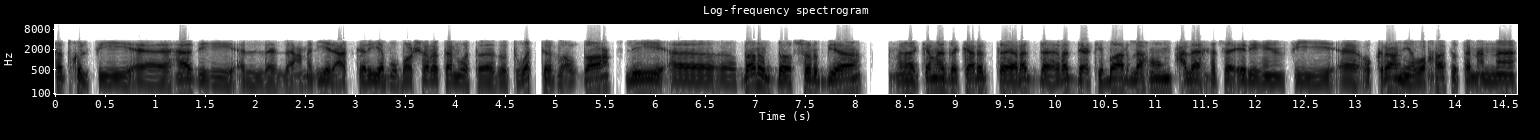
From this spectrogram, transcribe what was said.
تدخل في آه، هذه العملية العسكرية مباشرة وتوتر الأوضاع لضرب صربيا كما ذكرت آه، رد رد اعتبار لهم على خسائرهم في آه، أوكرانيا وخاصة أن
